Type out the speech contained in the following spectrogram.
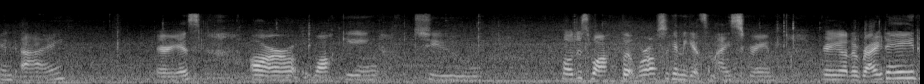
and I, there he is, are walking to, well just walk, but we're also gonna get some ice cream. We're gonna go to Rite Aid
